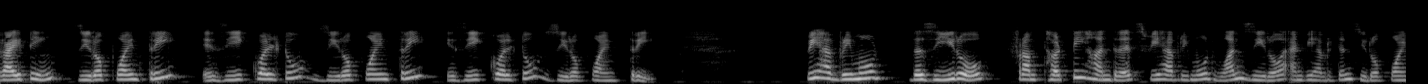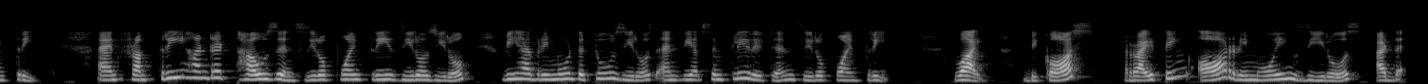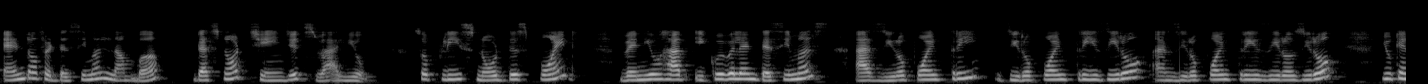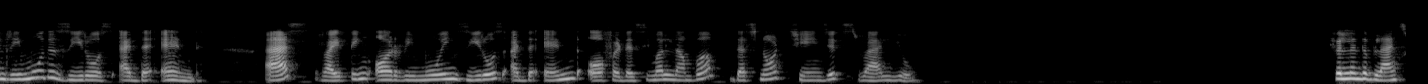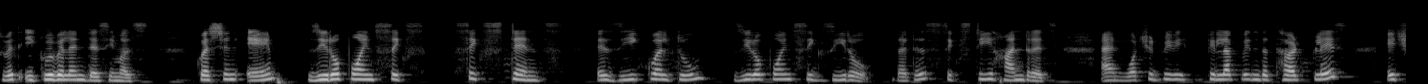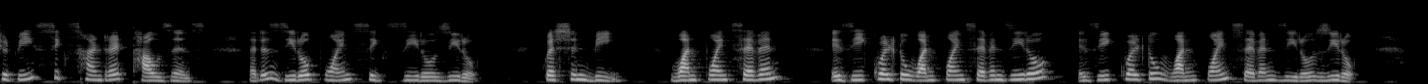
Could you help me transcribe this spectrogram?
writing 0.3 is equal to 0.3 is equal to 0.3. We have removed the 0 from 30 hundredths. We have removed one 0 and we have written 0.3 and from 300 thousands 0.300 we have removed the two zeros and we have simply written 0.3 why? Because writing or removing zeros at the end of a decimal number does not change its value. So please note this point. When you have equivalent decimals as 0.3 0.30 and 0.300 you can remove the zeros at the end as writing or removing zeros at the end of a decimal number does not change its value. Fill in the blanks with equivalent decimals. Question A 0.6 6 tenths is equal to 0.60 that is 60 hundredths and what should we fill up in the third place? It should be 600 thousands that is 0.600. Question B 1.7 is equal to 1.70 is equal to 1.700.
